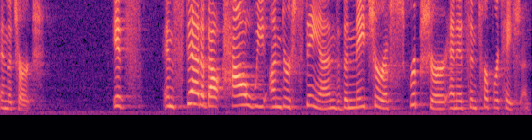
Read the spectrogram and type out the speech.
in the church. It's instead about how we understand the nature of Scripture and its interpretation.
